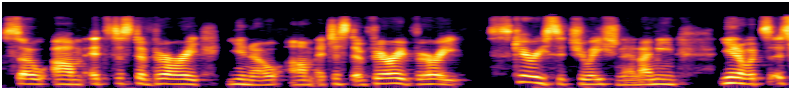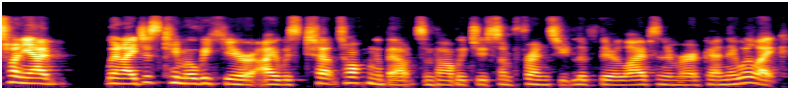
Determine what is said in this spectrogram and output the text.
So um, it's just a very you know um, it's just a very very scary situation. And i mean you know it's it's funny i when i just came over here i was t- talking about zimbabwe to some friends who lived their lives in america and they were like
